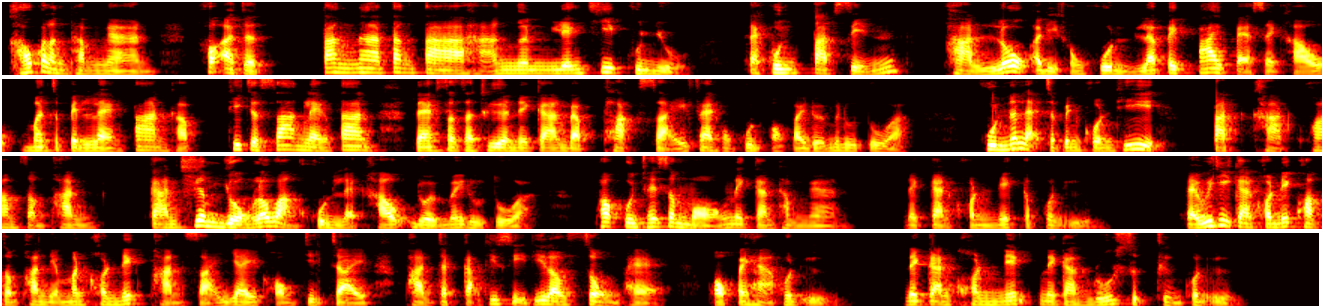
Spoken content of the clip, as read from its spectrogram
เขากำลังทำงาน เขาอาจจะตั้งหน้าตั้งตาหาเงินเลี้ยงชีพคุณอยู่ แต่คุณตัดสิน ผ่านโลกอดีตของคุณ และไปป้ายแปะใส่เขา มันจะเป็นแรงต้านครับ ที่จะสร้างแรงต้าน แรงสั่นสะเทือนในการแบบผลักไสแฟนของคุณออกไปโดยไม่รู้ตัว คุณนั่นแหละจะเป็นคนที่ตัดขาดความสัมพันธ์ การเชื่อมโยงระหว่างคุณและเขาโดยไม่รู้ตัว เพราะคุณใช้สมองในการทำงาน ในการคอนเน็กกับคนอื่น แต่วิธีการคอนเน็กความสัมพันธ์เนี่ยมันคอนเน็กผ่านสายใยของจิตใจ ผ่านจักระที่สี่ที่เราส่งแผ่ออกไปหาคนอื่น ในการคอนเน็กในการรู้สึกถึงคนอื่น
